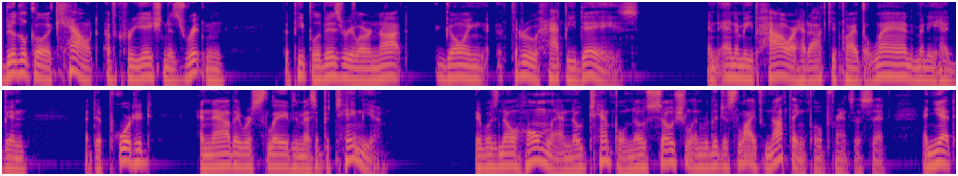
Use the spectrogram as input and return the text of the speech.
biblical account of creation is written, the people of Israel are not going through happy days. An enemy power had occupied the land, many had been uh, deported, and now they were slaves in Mesopotamia. There was no homeland, no temple, no social and religious life, nothing, Pope Francis said. And yet,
